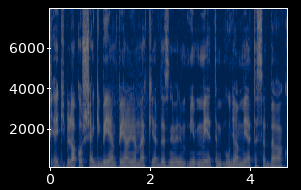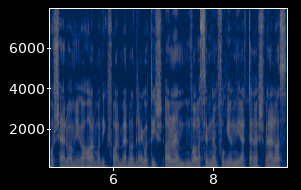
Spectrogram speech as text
egy lakossági BNPL-nél megkérdezni, hogy mi, miért, ugyan miért teszed be a kosárba még a harmadik farmer nadrágot is, arra nem, valószínűleg nem fog jönni értelmes válasz,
